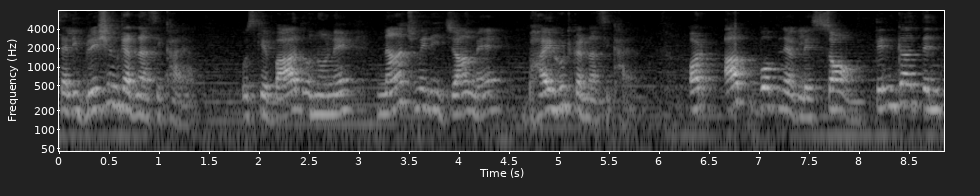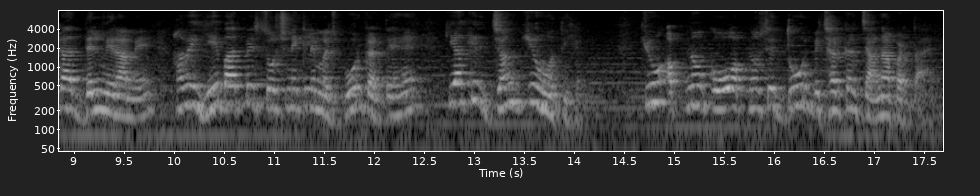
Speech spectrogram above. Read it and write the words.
सेलिब्रेशन करना सिखाया, उसके बाद उन्होंने नाच मेरी जा में भाईहुड करना सिखाया। और अब वो अपने अगले सॉन्ग तिनका तिनका दिल मेरा में, हमें ये बात पे सोचने के लिए मजबूर करते हैं कि आखिर जंग क्यों होती है? क्यों अपनों को अपनों से दूर बिछड़ कर जाना पड़ता है?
